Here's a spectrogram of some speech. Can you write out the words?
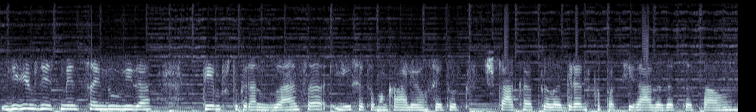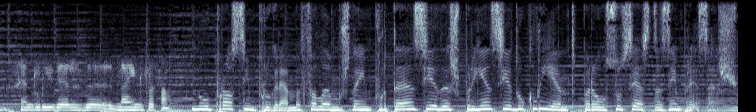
vivemos neste momento sem dúvida tempos de grande mudança e o setor bancário é um setor que se destaca pela grande capacidade de adaptação, sendo líderes de, na inovação. No próximo programa falamos da importância da experiência do cliente para o sucesso das empresas.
